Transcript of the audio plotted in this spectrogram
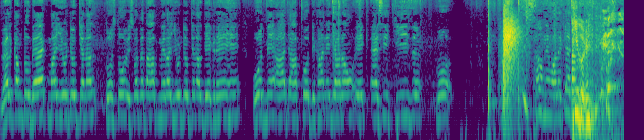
Welcome to back my YouTube channel. दोस्तों इस वक्त आप मेरा यूट्यूब चैनल देख रहे हैं और मैं आज आपको दिखाने जा रहा हूँ एक ऐसी चीज़ वो सामने वाले क्या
